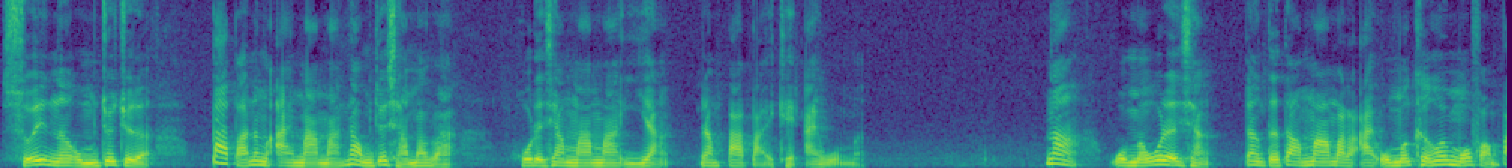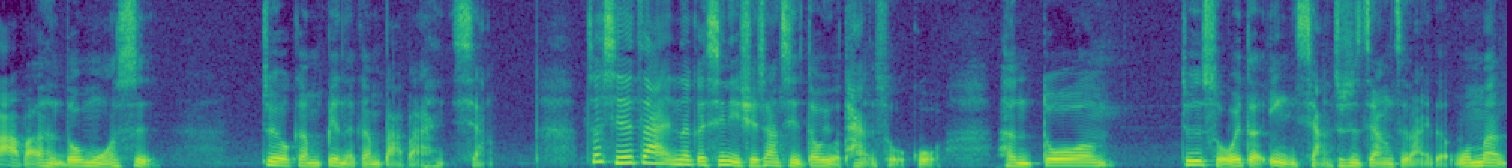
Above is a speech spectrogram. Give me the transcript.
所以呢，我们就觉得爸爸那么爱妈妈，那我们就想办法活得像妈妈一样，让爸爸也可以爱我们。那我们为了想让得到妈妈的爱，我们可能会模仿爸爸的很多模式，最后跟变得跟爸爸很像。这些在那个心理学上其实都有探索过，很多就是所谓的印象就是这样子来的。我们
